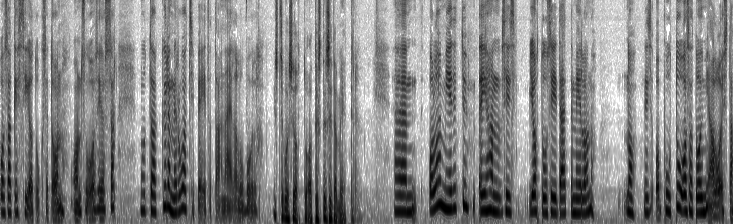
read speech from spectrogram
osakesijoitukset on, on suosiossa, mutta kyllä me Ruotsi peitataan näillä luvuilla. Mistä se voisi johtua? Oletteko te sitä miettinyt? Öm, ollaan mietitty. Ihan siis johtuu siitä, että meillä on, no siis puuttuu osa toimialoista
